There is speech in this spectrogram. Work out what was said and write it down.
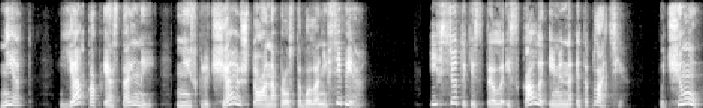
Нет, я, как и остальные, не исключаю, что она просто была не в себе. И все-таки Стелла искала именно это платье. Почему?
